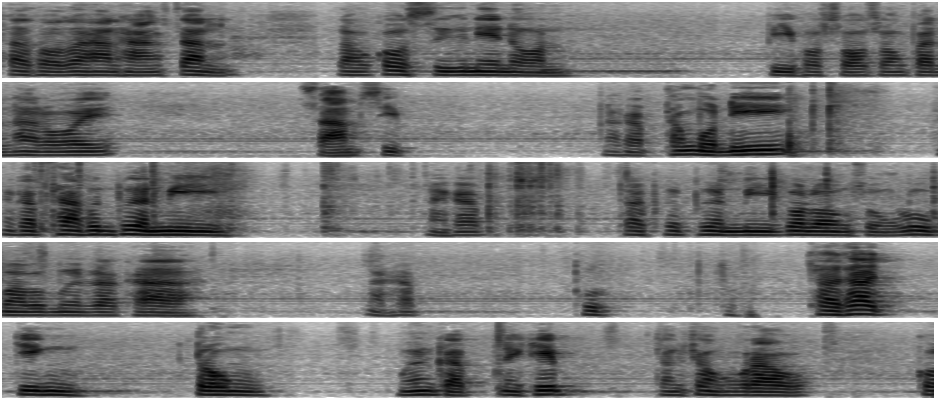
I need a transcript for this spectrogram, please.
ถ้าทอทหารหางสั้น เราก็ซื้อแน่นอน ปีพศ 2530 นะครับ ทั้งหมดนี้นะครับ ถ้าเพื่อนๆมีนะครับ ถ้าเพื่อนๆมีก็ลองส่งรูปมาประเมินราคานะครับพูดถ้าถ้าจริงตรงเหมือนกับในคลิปทางช่องของเรา ก็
